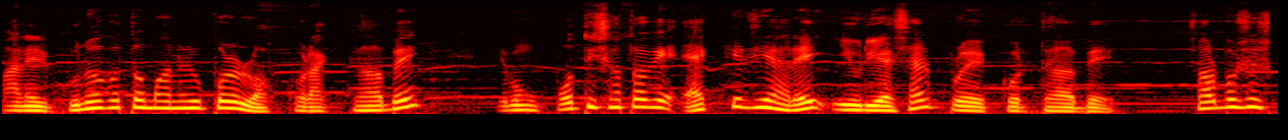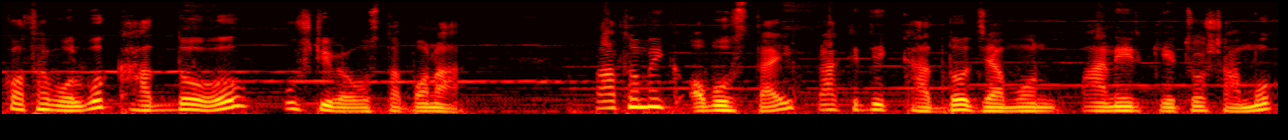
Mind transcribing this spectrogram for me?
পানির গুণগত মানের উপর লক্ষ্য রাখতে হবে। এবং প্রতি শতকে এক কেজি হারে ইউরিয়া সার প্রয়োগ করতে হবে। সর্বশেষ কথা বলব খাদ্য ও পুষ্টি ব্যবস্থাপনা। প্রাথমিক অবস্থায় প্রাকৃতিক খাদ্য যেমন পানির কেঁচো, শামুক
